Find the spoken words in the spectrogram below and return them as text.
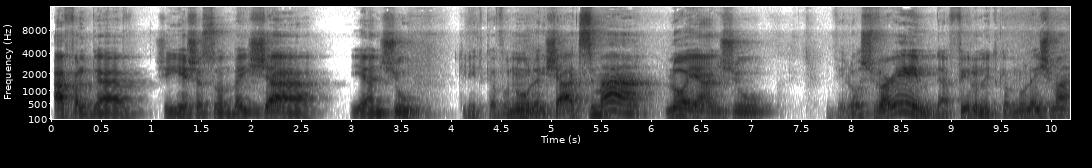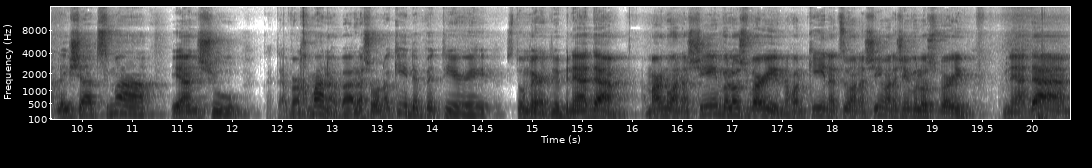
אף על גב שיש אסון באישה, יענשו. כי נתכוונו לאישה עצמה, לא יענשו. ולא שברים, ואפילו נתכוונו לאישה, לאישה עצמה, יענשו. כתב רחמנה, בעל לשון נקי דפטירי. זאת אומרת, בבני אדם, אמרנו אנשים ולא שברים, נכון? כי ינצו אנשים, אנשים ולא שברים. בני אדם,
